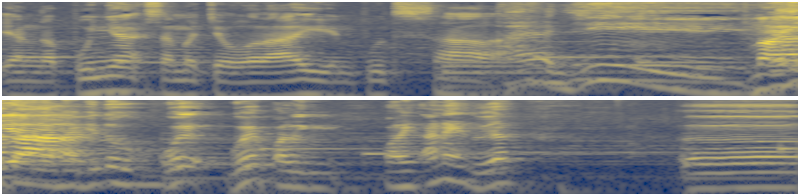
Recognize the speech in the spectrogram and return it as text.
yang nggak punya sama cowok lain, futsal. Anjing. Nah, Nah, iya. nah, gitu. Gue gue paling paling aneh itu ya. Eh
